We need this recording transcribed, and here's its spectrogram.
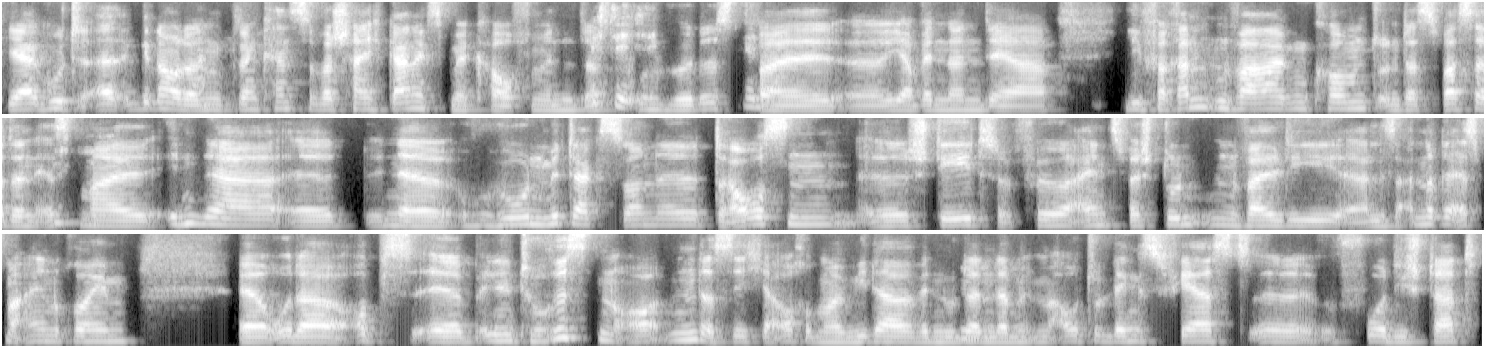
Ja, gut, äh, genau, dann, dann kannst du wahrscheinlich gar nichts mehr kaufen, wenn du das Richtig. tun würdest, genau. weil äh, ja, wenn dann der Lieferantenwagen kommt und das Wasser dann erstmal in der, äh, in der hohen Mittagssonne draußen äh, steht für ein, zwei Stunden, weil die alles andere erstmal einräumen, äh, oder ob es äh, in den Touristenorten, das sehe ich ja auch immer wieder, wenn du dann mhm. da mit dem Auto längs fährst äh, vor die Stadt,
